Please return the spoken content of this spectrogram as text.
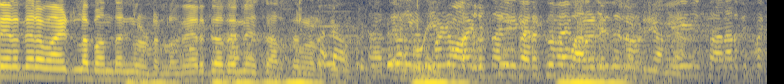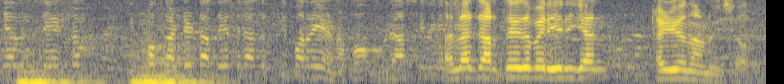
നിരന്തരമായിട്ടുള്ള ബന്ധങ്ങളുണ്ടല്ലോ. നേരത്തെ തന്നെ ചർച്ചകൾ നടത്തിയിട്ടുണ്ട് അല്ല ചർച്ച ചെയ്ത് പരിഹരിക്കാൻ കഴിയുമെന്നാണ് വിശ്വാസം.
